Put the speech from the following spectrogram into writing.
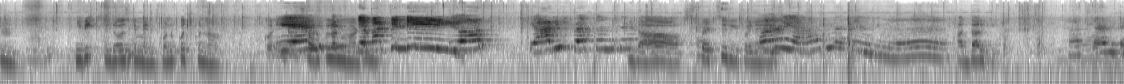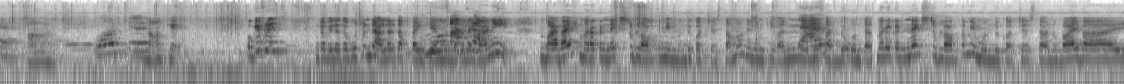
ఉమ్. ఇవి ఈ రోజుకి మేము కొనుక్కొచ్చుకున్న కొన్ని సరుకులు అనమాట ఇదా స్పెట్స్ ఇరిగిపోయినాయి. అద్దాలకి. నాకే. ఓకే ఫ్రెండ్స్ ఇంకా వీళ్ళతో కూర్చుంటే అల్లరి తప్ప ఇంకేం ఉండదులే కానీ బాయ్ బాయ్. మరొక నెక్స్ట్ బ్లాగ్తో మేము ముందుకు వచ్చేస్తాము. నేను ఇంక ఇవన్నీ సర్దుకుంటాను. మరొక నెక్స్ట్ బ్లాగ్తో మేము ముందుకు వచ్చేస్తాను. Bye bye.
